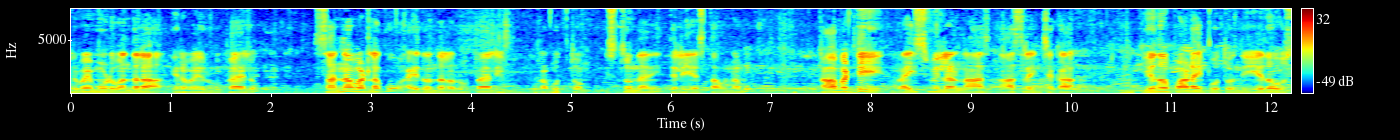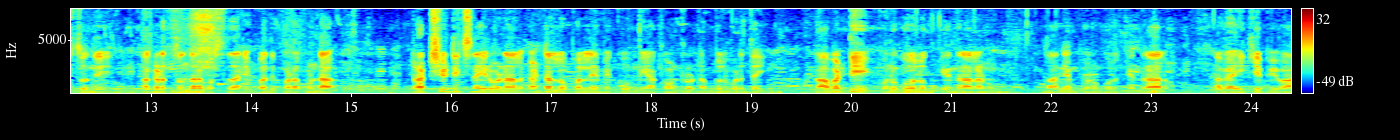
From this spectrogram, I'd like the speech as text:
ఇరవై మూడు వందల ఇరవై రూపాయలు. సన్న వడ్లకు ఐదు వందల రూపాయలు ప్రభుత్వం ఇస్తుందని తెలియజేస్తా ఉన్నాము. కాబట్టి రైస్ మిల్లను ఆ- ఆశ్రయించక ఏదో పాడైపోతుంది ఏదో వస్తుంది అక్కడ తొందరగా వస్తుందని ఇబ్బంది పడకుండా ట్రక్ షీట్ ఇచ్చిన ఇరవై నాలుగు గంటల లోపలనే మీకు మీ అకౌంట్లో డబ్బులు పడతాయి. కాబట్టి కొనుగోలు కేంద్రాలను ధాన్యం కొనుగోలు కేంద్రాలు అవి ఐకేపీవా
